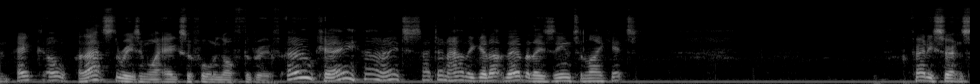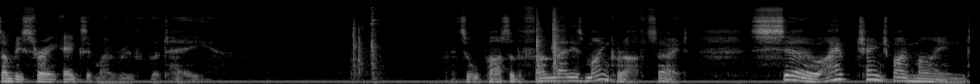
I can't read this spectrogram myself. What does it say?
an egg. Oh, that's the reason why eggs are falling off the roof. Okay, alright. I don't know how they get up there, but they seem to like it. Fairly certain somebody's throwing eggs at my roof, but hey. It's all part of the fun that is Minecraft. Right. So, I have changed my mind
